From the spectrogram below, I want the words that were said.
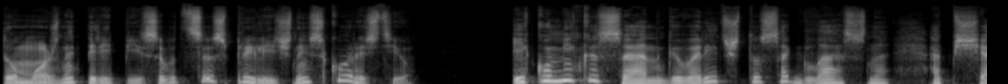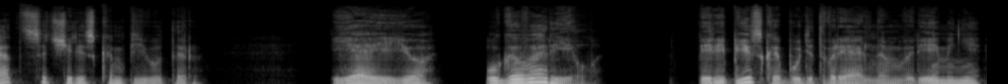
то можно переписываться с приличной скоростью. И Кумика-сан говорит, что согласна общаться через компьютер. Я ее уговорил. Переписка будет в реальном времени,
